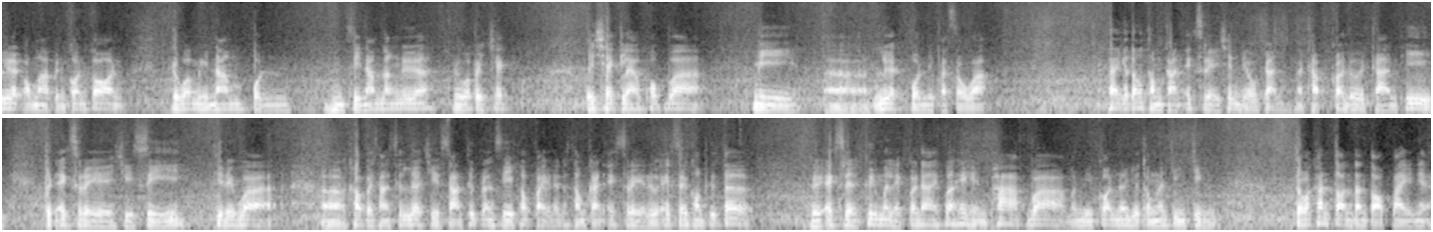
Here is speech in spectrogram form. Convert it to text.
เลือดออกมาเป็นก้อนๆหรือว่ามีน้ำปนสีน้ำล้างเนื้อ หรือว่าไปเช็คไปเช็คแล้วพบว่ามีเเลือดปนในปัสสาวะ แพทย์ก็ต้องทำการเอ็กซเรย์เช่นเดียวกันนะครับ ก็โดยการที่เป็นเอ็กซเรย์ฉีดสีที่เรียกว่าเเข้าไปทางเส้นเลือดฉีดสารทึบรังสีเข้าไป แล้วก็ทำการเอ็กซเรย์หรือเอ็กซเรย์คอมพิวเตอร์ หรือเอ็กซเรย์ขึ้นแม่เหล็กก็ได้ เพื่อให้เห็นภาพว่ามันมีก้อนเนื้ออยู่ตรงนั้นจริง ๆ แต่ว่าขั้นตอนตันต่อไปเนี่ย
